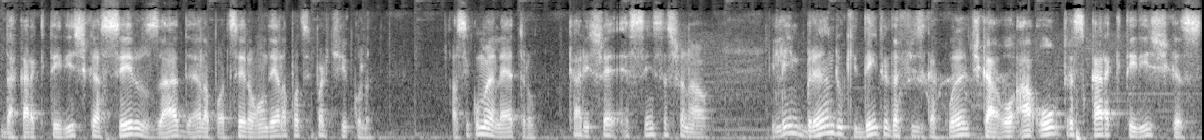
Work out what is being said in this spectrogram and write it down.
da característica a ser usada, ela pode ser onda e ela pode ser partícula. Assim como o elétron. Cara, isso é, é sensacional. E lembrando que dentro da física quântica há outras características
